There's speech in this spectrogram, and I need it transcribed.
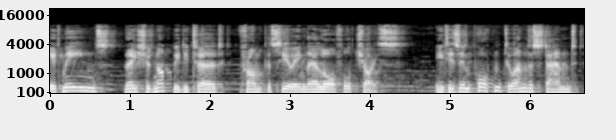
It means they should not be deterred from pursuing their lawful choice. It is important to understand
